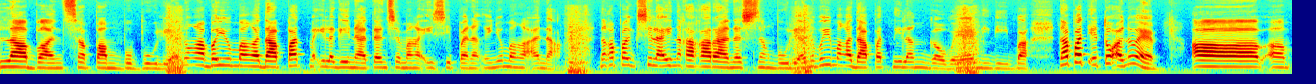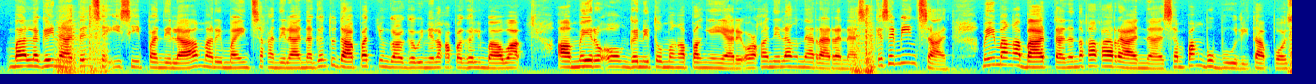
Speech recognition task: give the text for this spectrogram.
laban sa pambubuli. Ano nga ba yung mga dapat mailagay natin sa mga isipan ng inyong mga anak na kapag sila ay nakakaranas ng bully, ano ba yung mga dapat nilang gawin, hindi ba? Dapat ito, ano eh, ah, ah, malagay natin sa isipan nila, ma-remind sa kanila na ganito dapat yung gagawin nila kapag halimbawa ah, mayroong ganito mga pangyayari or kanilang nararanasan. Kasi minsan, may mga bata na nakakaranas ng pangbubuli tapos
